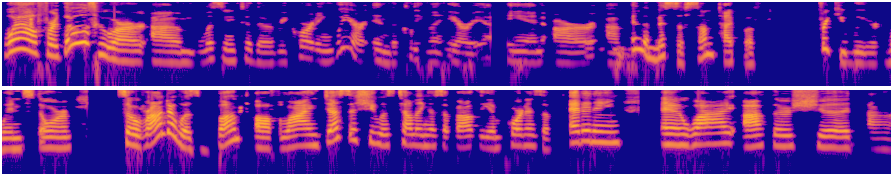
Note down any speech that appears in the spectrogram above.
Well, for those who are um, listening to the recording, we are in the Cleveland area and are um, in the midst of some type of freaky weird windstorm. So Rhonda was bumped offline just as she was telling us about the importance of editing and why authors should uh,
